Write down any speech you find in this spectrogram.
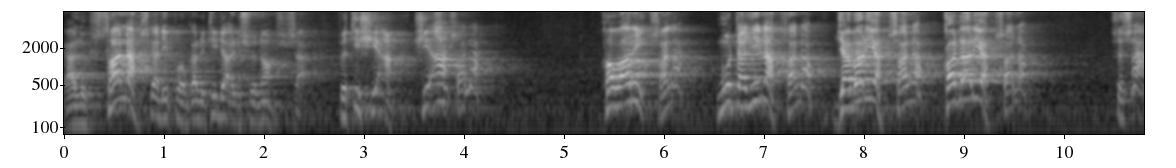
Kalau salah sekalipun, kalau tidak ahli sunnah, sesat. Seperti syiah. Syiah salah. Khawarij salah. Mutazilah salah. Jabariyah salah. Qadariyah salah. Sesat.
